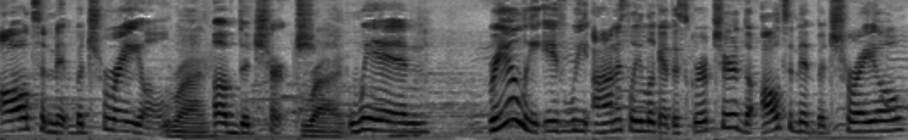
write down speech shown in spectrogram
ultimate betrayal Right. of the church. Right. When really, if we honestly look at the scripture, the ultimate betrayal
